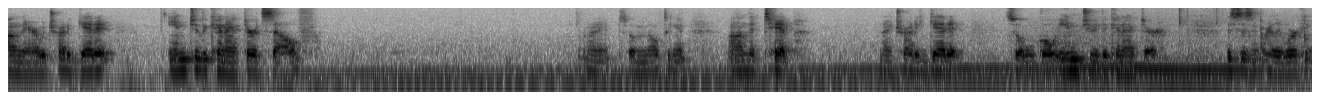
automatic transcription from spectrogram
on there. We try to get it into the connector itself. All right, so I'm melting it on the tip and I try to get it so it will go into the connector. This isn't really working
